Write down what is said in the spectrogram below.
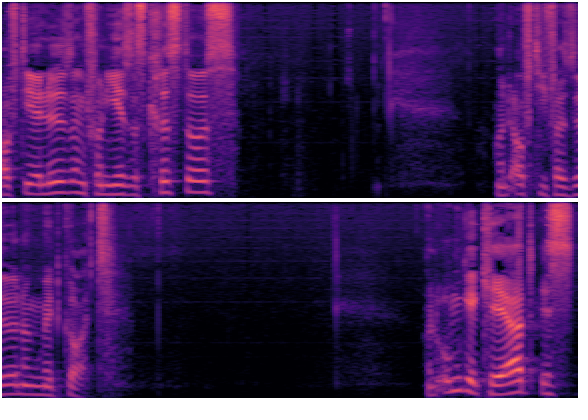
auf die Erlösung von Jesus Christus und auf die Versöhnung mit Gott. Und umgekehrt ist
